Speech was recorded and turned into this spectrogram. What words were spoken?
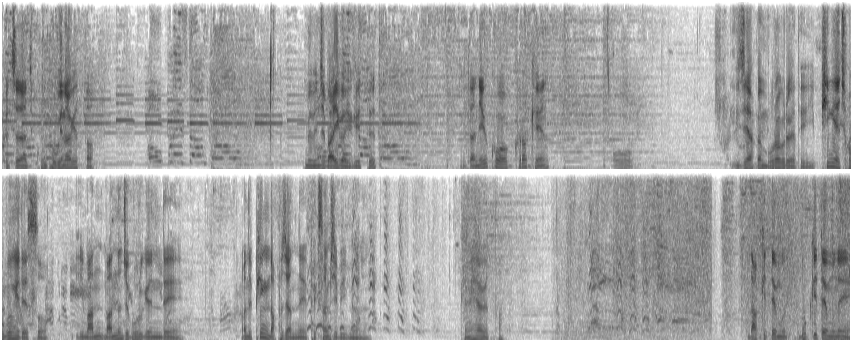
그 진짜 공포긴 하겠다. 근데 왠지 마이가 이길 듯? 일단 1코어 크라켄. 오. 이제 약간 뭐라 그래야 돼. 이 핑에 적응이 됐어. 이 맞, 맞는지 모르겠는데. 아, 근데 핑 나쁘지 않네. 132면은. 그냥 해야겠다. 낮기 때문, 높기 때문에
